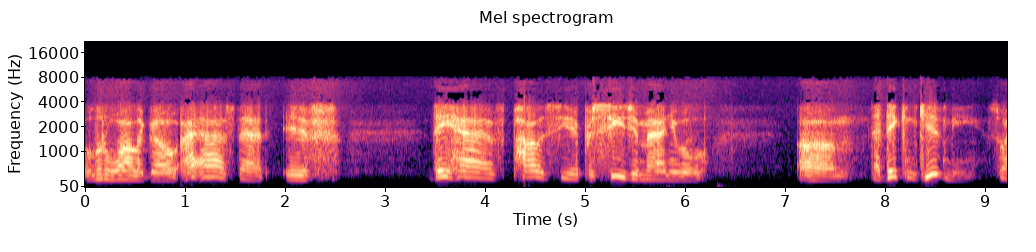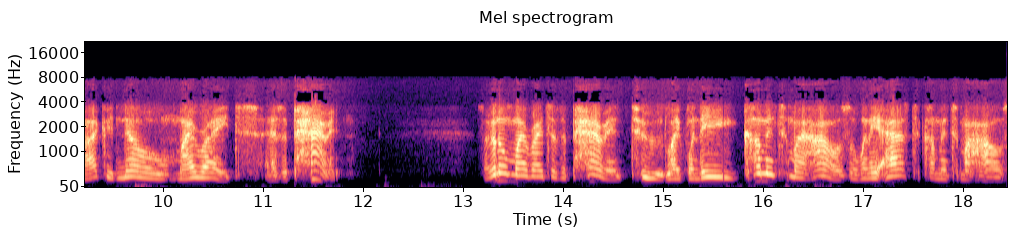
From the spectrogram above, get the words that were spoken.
a little while ago, I asked that if they have policy or procedure manual um, that they can give me so I could know my rights as a parent. So I know my rights as a parent to like when they come into my house or when they ask to come into my house.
